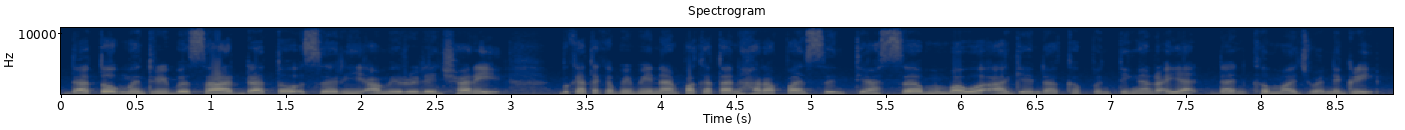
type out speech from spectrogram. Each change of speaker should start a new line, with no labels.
Datuk Menteri Besar Datuk Seri Amiruddin Syarif berkata kepimpinan Pakatan Harapan sentiasa membawa agenda kepentingan rakyat dan kemajuan negeri.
